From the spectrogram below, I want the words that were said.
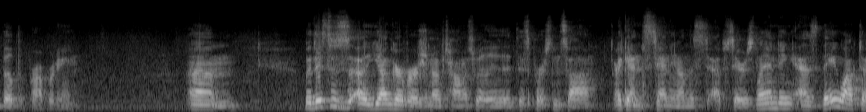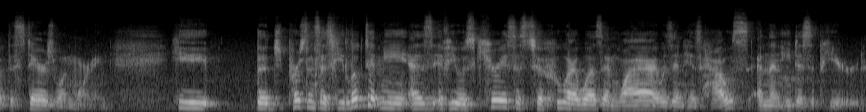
built the property. Um, But this is a younger version of Thomas Whaley that this person saw, again standing on the st- upstairs landing as they walked up the stairs one morning. He, the person says he looked at me as if he was curious as to who I was and why I was in his house, and then he disappeared.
